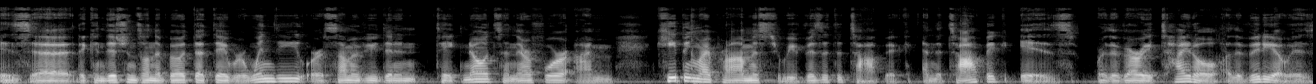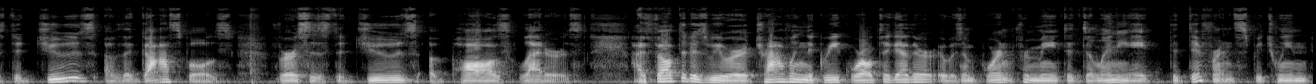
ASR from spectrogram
is uh, the conditions on the boat that day were windy or some of you didn't take notes and therefore I'm keeping my promise to revisit the topic. And the topic is or the very title of the video is the Jews of the Gospels versus the Jews of Paul's letters. I felt that as we were traveling the Greek world together, it was important for me to delineate the difference between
